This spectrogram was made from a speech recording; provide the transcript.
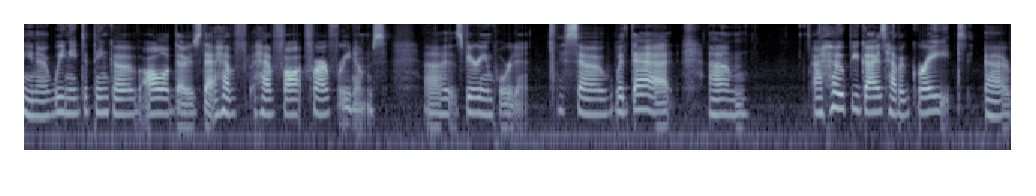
you know we need to think of all of those that have have fought for our freedoms. Uh, it's very important. So with that, um, I hope you guys have a great uh,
